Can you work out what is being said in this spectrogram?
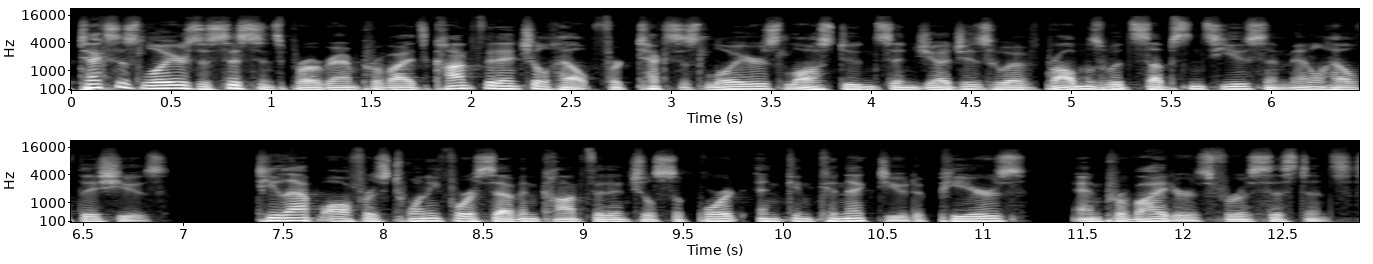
The Texas Lawyers Assistance Program provides confidential help for Texas lawyers, law students, and judges who have problems with substance use and mental health issues. TLAP offers 24 7 confidential support and can connect you to peers and providers for assistance.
